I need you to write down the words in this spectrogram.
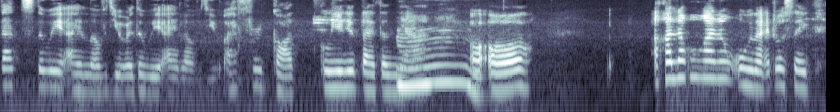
that's the way I loved you or the way I loved you. I forgot kung yun yung title niya. Mm. Oo. Akala ko nga nung una, it was like,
